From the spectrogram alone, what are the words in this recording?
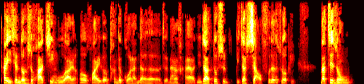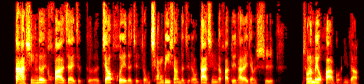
他以前都是画静物啊，然后画一个捧着果篮的这个男孩啊，你知道都是比较小幅的作品。那这种大型的画在这个教会的这种墙壁上的这种大型的画，对他来讲是从来没有画过，你知道。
